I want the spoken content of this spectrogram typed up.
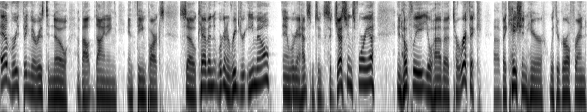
everything there is to know about dining and theme parks. So Kevin, we're going to read your email and we're going to have some suggestions for you, and hopefully you'll have a terrific uh, vacation here with your girlfriend.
